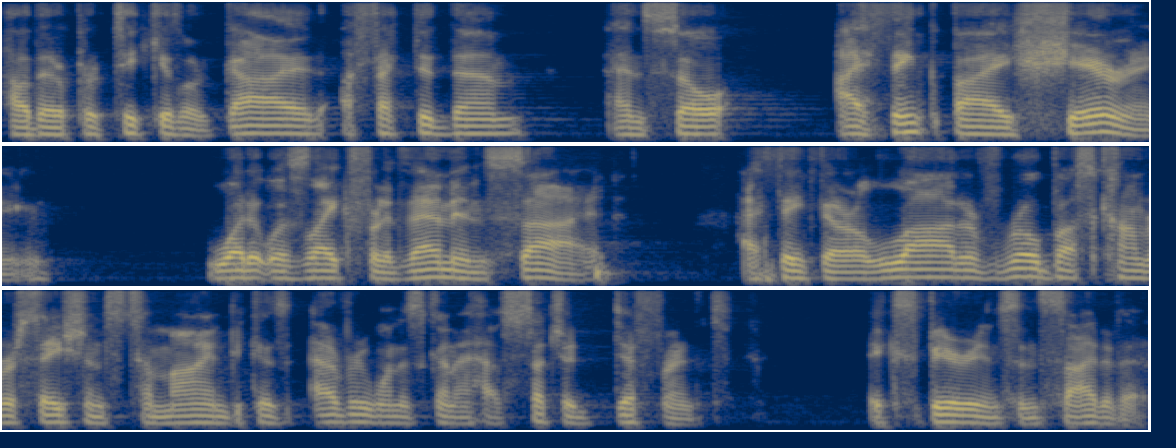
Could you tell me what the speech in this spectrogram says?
how their particular guide affected them. And so I think by sharing what it was like for them inside, I think there are a lot of robust conversations to mine because everyone is going to have such a different experience inside of it.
